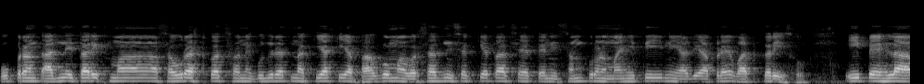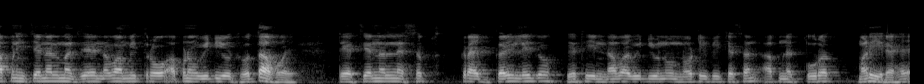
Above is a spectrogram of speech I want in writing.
ઉપરાંત આજની તારીખમાં સૌરાષ્ટ્ર, કચ્છ અને ગુજરાતના કયા કયા ભાગોમાં વરસાદની શક્યતા છે તેની સંપૂર્ણ માહિતીની આજે આપણે વાત કરીશું. એ પહેલાં આપણી ચેનલમાં જે નવા મિત્રો આપણો વીડિયો જોતા હોય તે ચેનલને સબસ્ક્રાઈબ કરી લેજો, જેથી નવા વિડીયોનું નોટિફિકેશન આપને તુરંત મળી રહે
